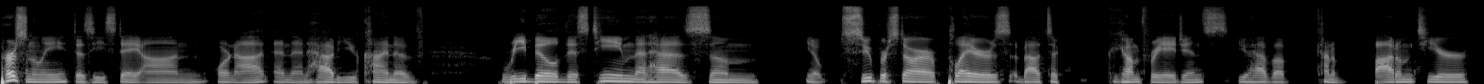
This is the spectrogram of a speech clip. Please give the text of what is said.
Personally, does he stay on or not? And then how do you kind of rebuild this team that has some you know superstar players about to become free agents? You have a kind of bottom tier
